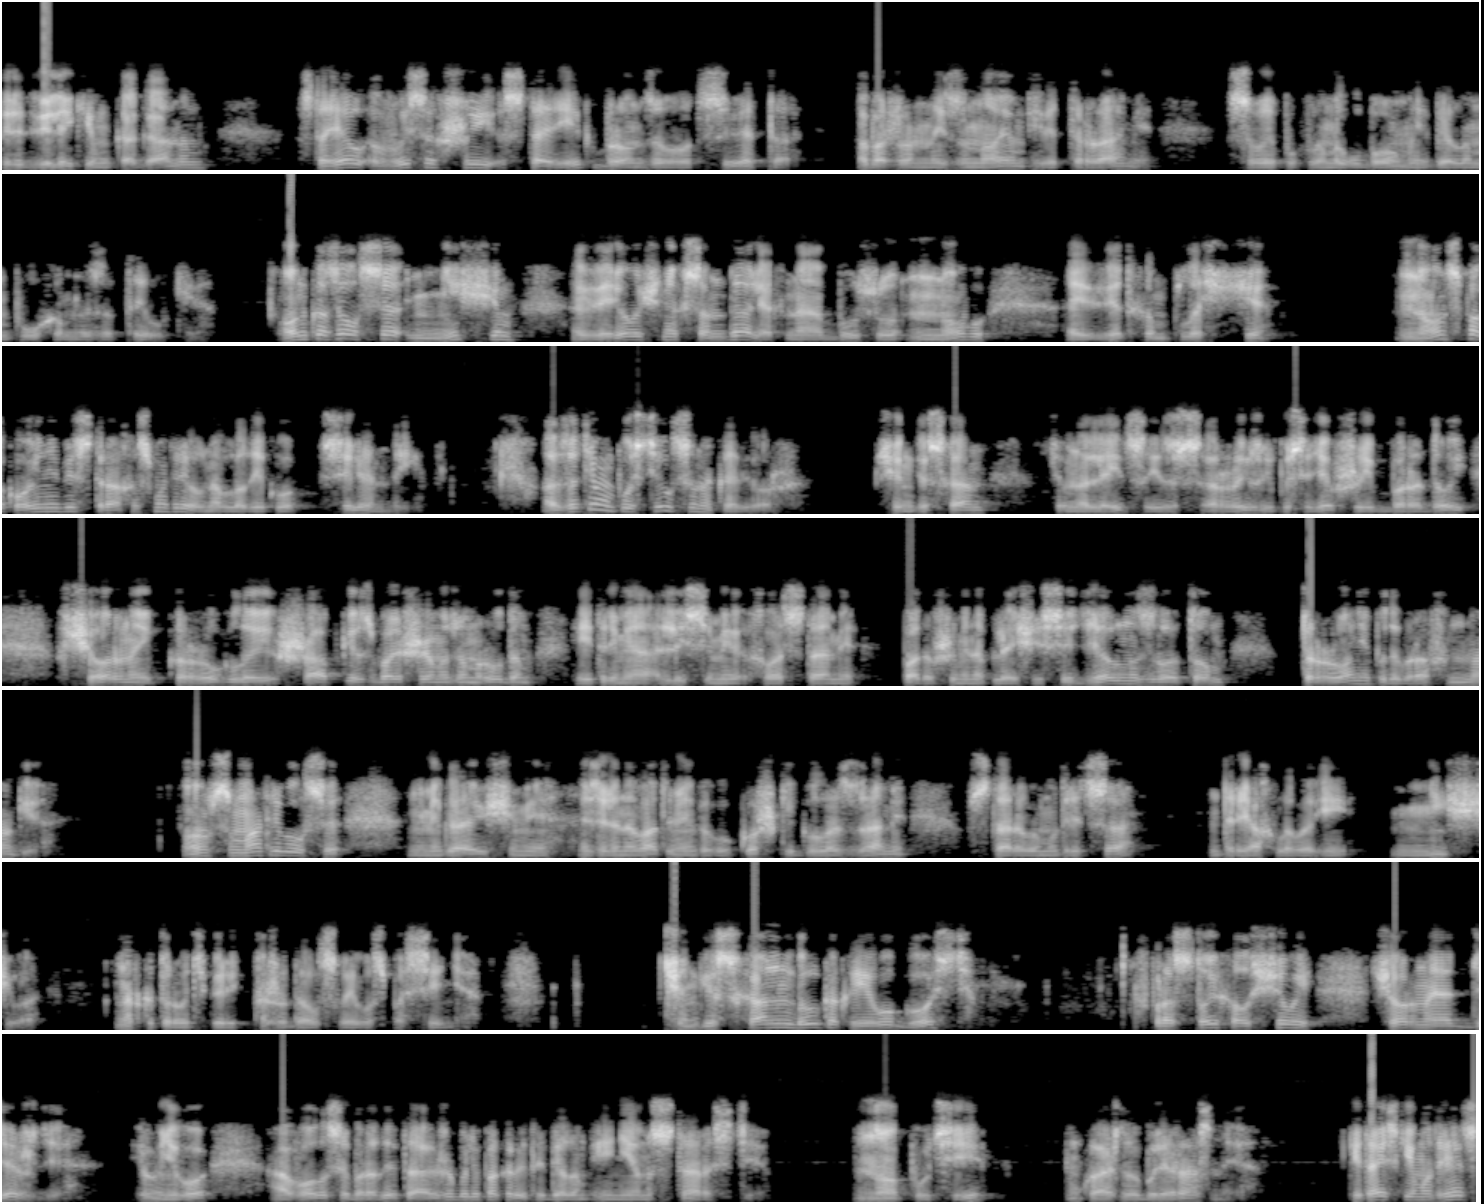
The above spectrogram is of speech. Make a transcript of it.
Перед великим Каганом стоял высохший старик бронзового цвета, обожженный зноем и ветрами, с выпуклым лбом и белым пухом на затылке. Он казался нищим в веревочных сандалиях на бусу ногу в ветхом плаще. Но он спокойно и без страха смотрел на владыку Вселенной. А затем опустился на ковер. Чингисхан, темнолицый, с рыжей посидевшей бородой, в черной круглой шапке с большим изумрудом и тремя лисими хвостами, падавшими на плечи, сидел на золотом троне, подобрав ноги. Он всматривался немигающими, зеленоватыми, как у кошки, глазами старого мудреца, дряхлого и нищего, от которого теперь ожидал своего спасения. Чингисхан был, как и его гость, в простой холщовой черной одежде, и у него а волосы бороды также были покрыты белым инеем старости. Но пути у каждого были разные. Китайский мудрец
